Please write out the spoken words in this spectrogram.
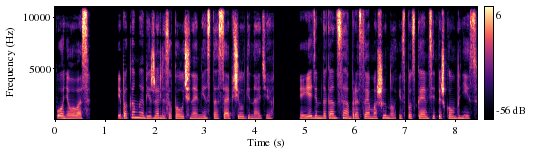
«Понял вас». И пока мы объезжали заполученное место, сообщил Геннадию. «Едем до конца, бросая машину и спускаемся пешком вниз».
